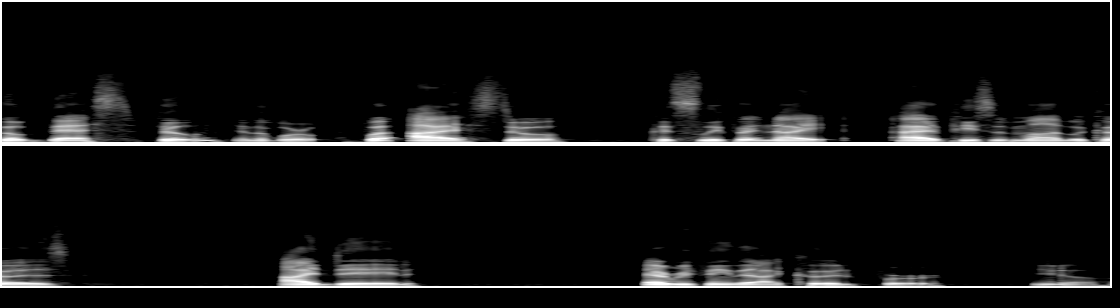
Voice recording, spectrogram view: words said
the best feeling in the world, but I still could sleep at night. I had peace of mind because I did everything that I could for, you know.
